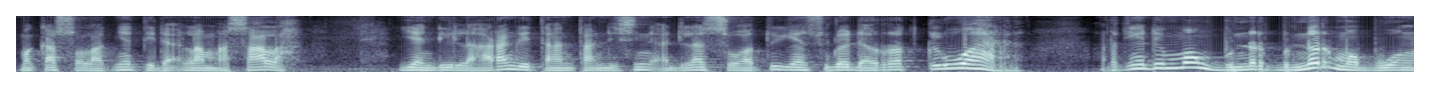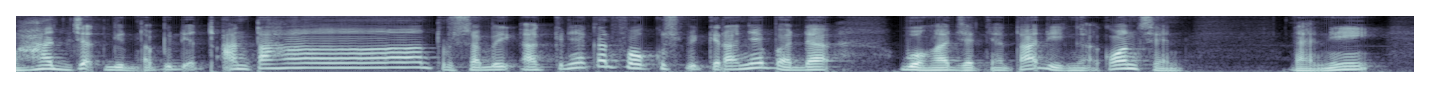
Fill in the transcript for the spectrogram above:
maka sholatnya tidaklah masalah. Yang dilarang ditahan di sini adalah sesuatu yang sudah darurat keluar. Artinya dia mau benar-benar mau buang hajat gitu, tapi dia tahan-tahan terus sampai akhirnya kan fokus pikirannya pada buang hajatnya tadi, nggak konsen. Nah ini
